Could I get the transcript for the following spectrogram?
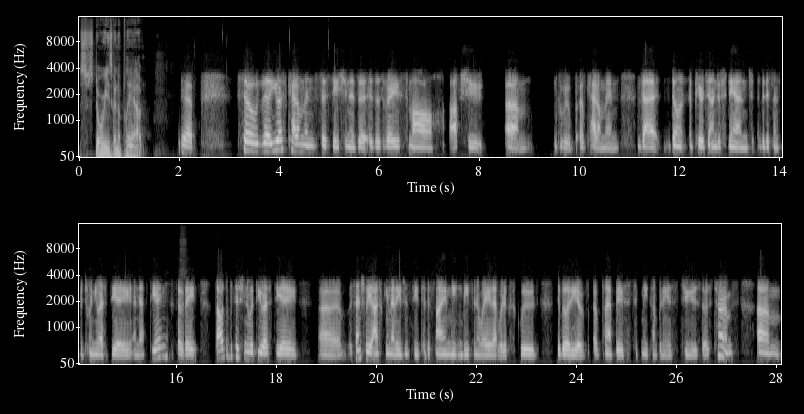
story is going to play out? Yeah. So the U.S. Cattlemen's Association is a is a very small offshoot um, group of cattlemen that don't appear to understand the difference between USDA and FDA. So they filed a petition with USDA, uh, essentially asking that agency to define meat and beef in a way that would exclude the ability of, of plant-based meat companies to use those terms um,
